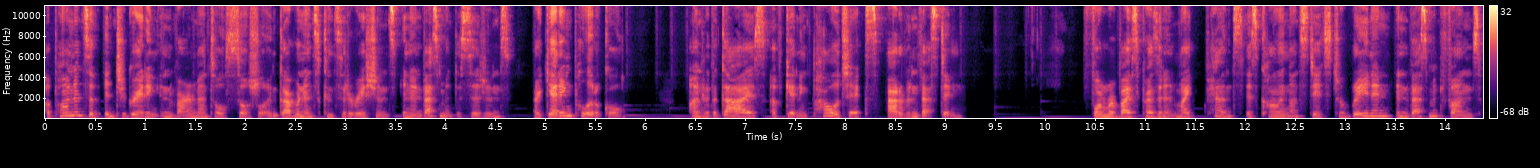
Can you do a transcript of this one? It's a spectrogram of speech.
opponents of integrating environmental, social, and governance considerations in investment decisions are getting political, under the guise of getting politics out of investing. Former Vice President Mike Pence is calling on states to rein in investment funds,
